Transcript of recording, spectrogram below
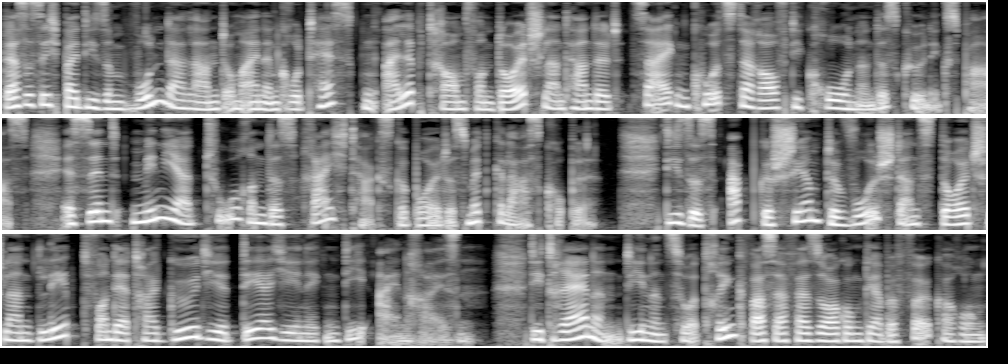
Dass es sich bei diesem Wunderland um einen grotesken Albtraum von Deutschland handelt, zeigen kurz darauf die Kronen des Königspaars. Es sind Miniaturen des Reichstagsgebäudes mit Glaskuppel. Dieses abgeschirmte Wohlstandsdeutschland lebt von der Tragödie derjenigen, die einreisen. Die Tränen dienen zur Trinkwasserversorgung der Bevölkerung,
